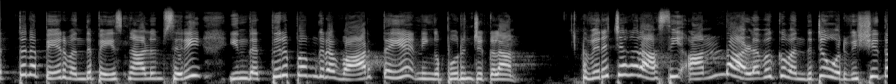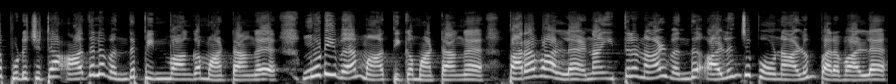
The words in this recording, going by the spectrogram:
எத்தனை பேர் வந்து பேசினாலும் சரி இந்த திருப்பம்ங்கிற வார்த்தையை நீங்கள் புரிஞ்சுக்கலாம். விருச்சக ராசி அந்த அளவுக்கு வந்துட்டு ஒரு விஷயத்தை பிடிச்சிட்டா அதில் வந்து பின்வாங்க மாட்டாங்க. முடிவை மாற்றிக்க மாட்டாங்க. பரவாயில்ல நான் இத்தனை நாள் வந்து அழிஞ்சு போனாலும் பரவாயில்ல.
